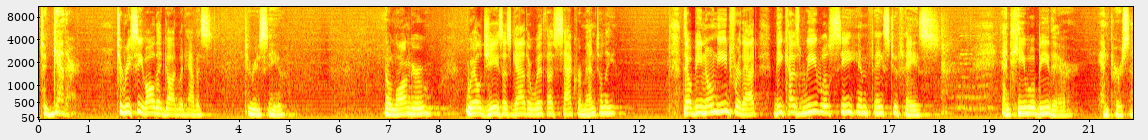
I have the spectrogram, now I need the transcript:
together to receive all that God would have us to receive. No longer will Jesus gather with us sacramentally. There'll be no need for that because we will see him face to face and he will be there in person.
